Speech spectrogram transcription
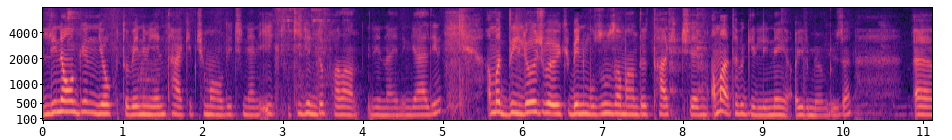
Lina o gün yoktu. Benim yeni takipçim olduğu için yani ilk iki gündü falan Lina'nın geldiğini. Ama Diloj ve Öykü benim uzun zamandır takipçilerim. Ama tabii ki Lina'yı ayırmıyorum bu yüzden. Eee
